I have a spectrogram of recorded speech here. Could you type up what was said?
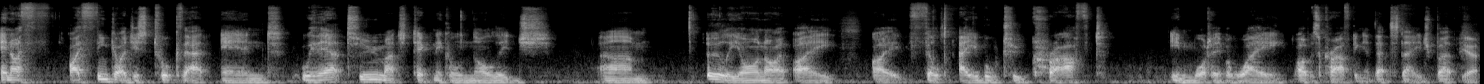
and I, th- I think I just took that, and without too much technical knowledge, um, early on, I, I, I felt able to craft in whatever way I was crafting at that stage, but Yeah.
